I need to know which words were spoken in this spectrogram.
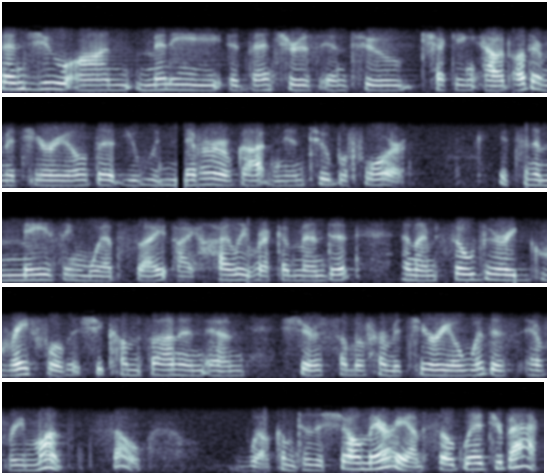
sends you on many adventures into checking out other material that you would never have gotten into before. It's an amazing website. I highly recommend it, and I'm so very grateful that she comes on and, and shares some of her material with us every month. So, welcome to the show, Mary. I'm so glad you're back.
